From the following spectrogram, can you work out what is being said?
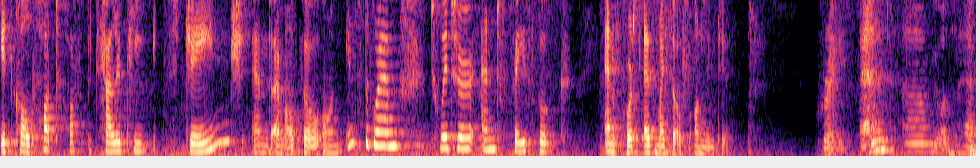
It's called Hot Hospitality Exchange, and I'm also on Instagram, Twitter, and Facebook, and of course, as myself on LinkedIn. Great. And um, we also have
